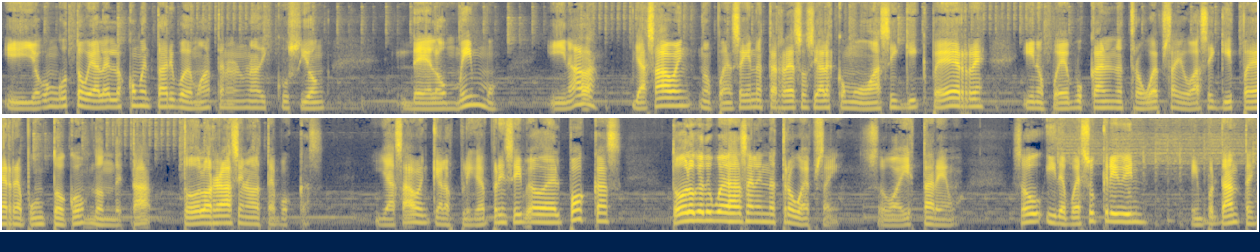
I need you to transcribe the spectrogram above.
Y yo con gusto voy a leer los comentarios y podemos tener una discusión de los mismos. Y nada, ya saben, nos pueden seguir en nuestras redes sociales como AsiGeekPR y nos pueden buscar en nuestro website oasisgeekpr.com donde está todo lo relacionado a este podcast. Ya saben que lo expliqué al principio del podcast. Todo lo que tú puedes hacer en nuestro website. So, ahí estaremos. So, y te puedes suscribir. Es importante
